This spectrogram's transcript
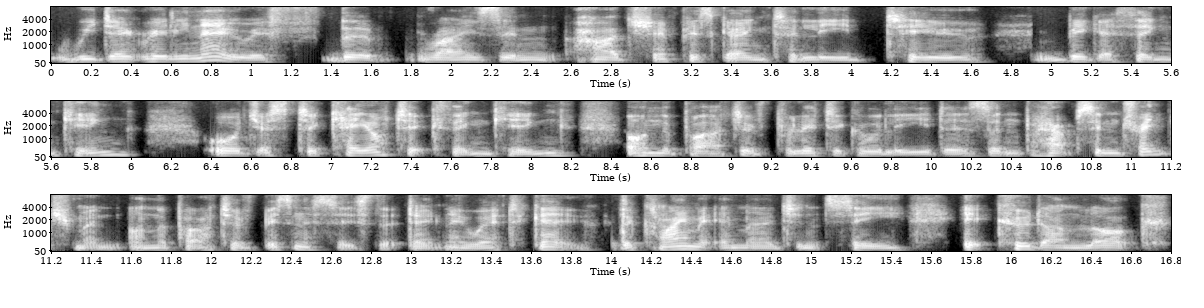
we don't really know if the rise in hardship is going to lead to bigger thinking or just to chaotic thinking on the part of political leaders and perhaps entrenchment on the part of businesses that don't know where to go. The climate emergency, it could unlock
